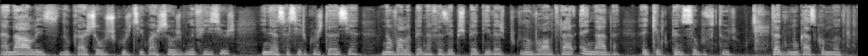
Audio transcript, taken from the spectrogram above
análise do quais são os custos e quais são os benefícios, e nessa circunstância não vale a pena fazer perspectivas porque não vou alterar em nada aquilo que penso sobre o futuro, tanto num caso como no outro.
